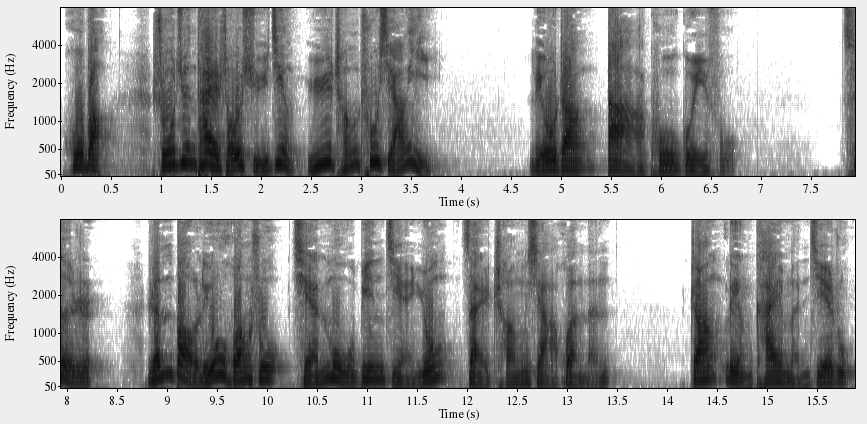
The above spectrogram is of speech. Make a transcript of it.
忽报蜀郡太守许靖于城出降矣。刘璋大哭归府。次日。人报刘皇叔遣募兵简雍在城下唤门，张令开门接入。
